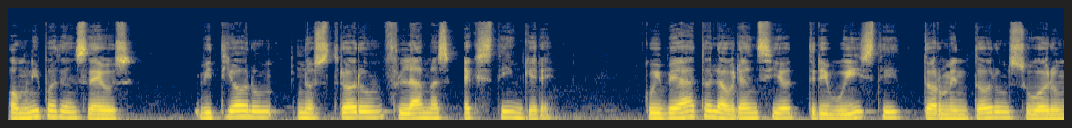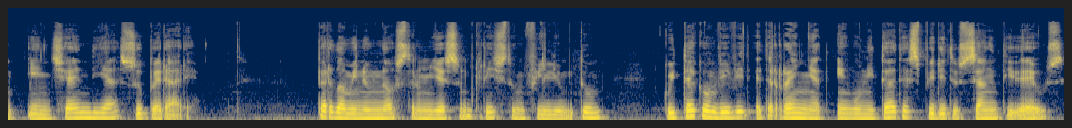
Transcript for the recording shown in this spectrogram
omnipotens Deus, vitiorum nostrorum flammas extingere, cui beato Laurentio tribuisti tormentorum suorum incendia superare. Per Dominum nostrum Iesum Christum Filium Tum, cui tecum vivit et regnat in unitate Spiritus Sancti Deus,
